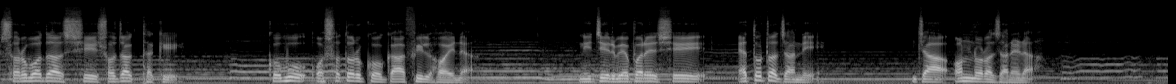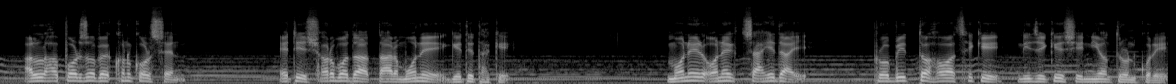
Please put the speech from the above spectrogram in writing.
সর্বদা সে সজাগ থাকে। কবু অসতর্ক গাফিল হয় না। নিজের ব্যাপারে সে এতটা জানে যা অন্যরা জানে না। আল্লাহ পর্যবেক্ষণ করছেন, এটি সর্বদা তার মনে গেঁথে থাকে। মনের অনেক চাহিদায় প্রবৃত্ত হওয়া থেকে নিজেকে সে নিয়ন্ত্রণ করে।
